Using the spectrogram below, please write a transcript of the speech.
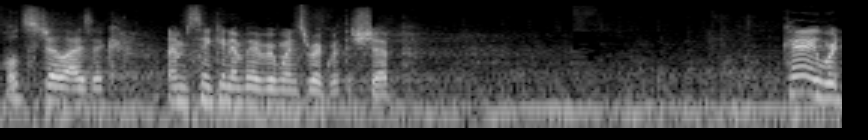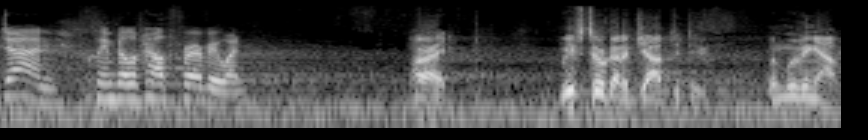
Hold still, Isaac. I'm syncing up everyone's rig with the ship. Okay, we're done. Clean bill of health for everyone. All right. We've still got a job to do. We're moving out.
